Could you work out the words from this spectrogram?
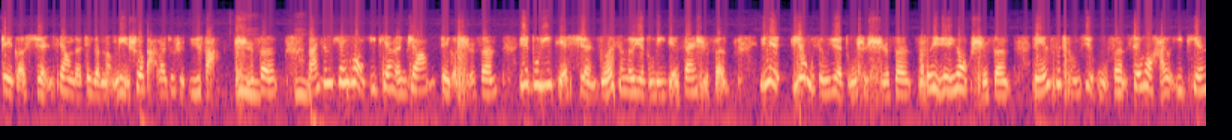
这个选项的这个能力。说白了就是语法十分，完形填空一篇文章这个十分，阅读理解选择型的阅读理解三十分，阅任务型阅读是十分，词语运用十分，连词成句五分，最后还有一篇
